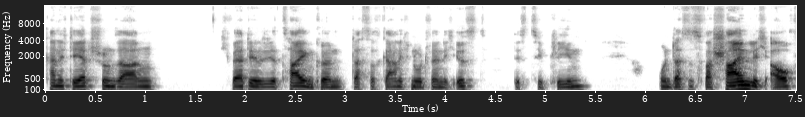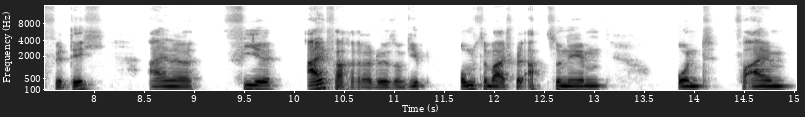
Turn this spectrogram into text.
kann ich dir jetzt schon sagen, ich werde dir zeigen können, dass das gar nicht notwendig ist, Disziplin. Und dass es wahrscheinlich auch für dich eine viel einfachere Lösung gibt, um zum Beispiel abzunehmen und vor allem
